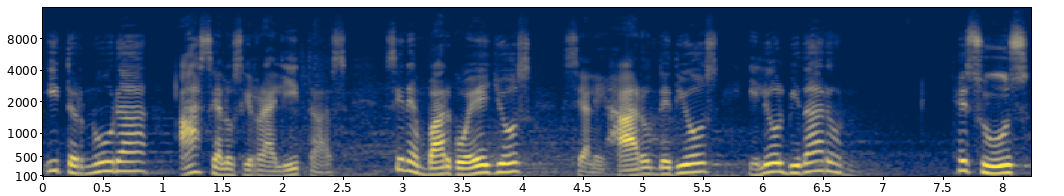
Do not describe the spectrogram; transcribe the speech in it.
y ternura hacia los israelitas. Sin embargo, ellos se alejaron de Dios y le olvidaron. Jesús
